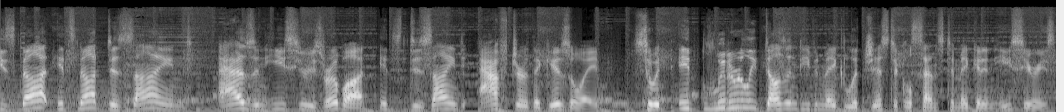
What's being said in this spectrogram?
he's not it's not designed as an E series robot, it's designed after the Gizoid. So it, it literally doesn't even make logistical sense to make it an E series.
